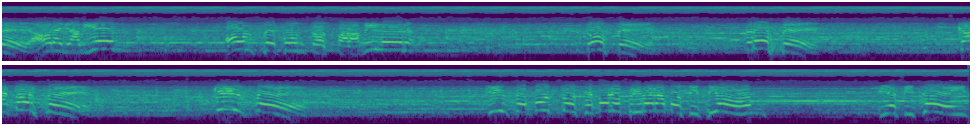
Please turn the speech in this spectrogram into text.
11, ahora ya bien, 11 puntos para Miller, 12, 13, 14, 15, 15 puntos, se pone en primera posición, 16,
